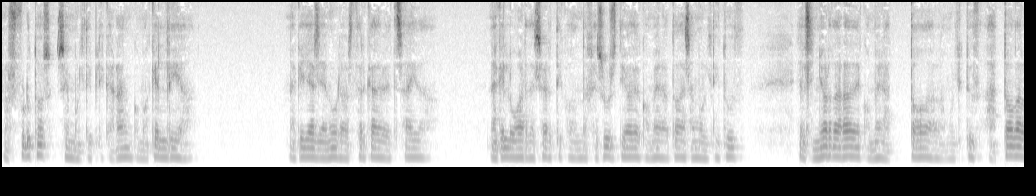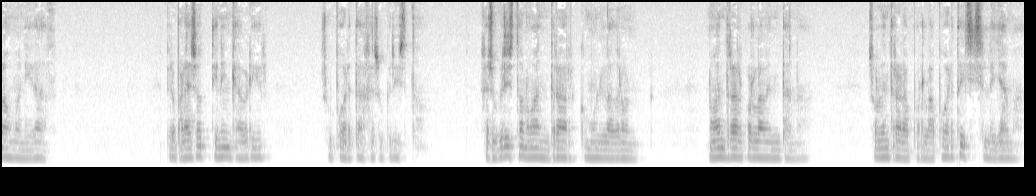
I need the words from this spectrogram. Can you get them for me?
los frutos se multiplicarán como aquel día en aquellas llanuras cerca de Bethsaida, en aquel lugar desértico donde Jesús dio de comer a toda esa multitud, el Señor dará de comer a toda la multitud, a toda la humanidad. Pero para eso tienen que abrir su puerta a Jesucristo. Jesucristo no va a entrar como un ladrón, no va a entrar por la ventana, solo entrará por la puerta y si se le llama,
